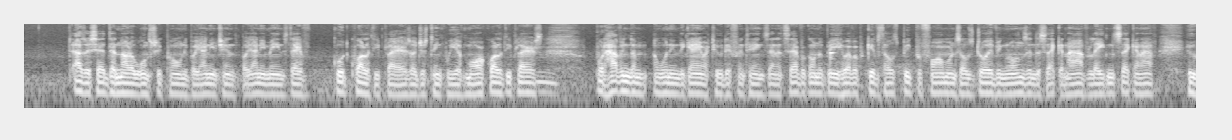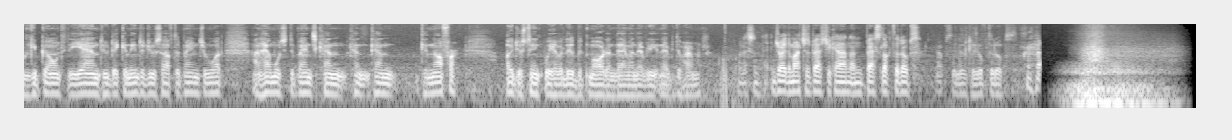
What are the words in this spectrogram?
As I said, they're not a one-trick pony by any chance, by any means. They've good quality players. I just think we have more quality players. Mm. But having them and winning the game are two different things, and it's ever going to be whoever gives those big performances, those driving runs in the second half, late in the second half, who can keep going to the end, who they can introduce off the bench, and what, and how much the bench can can can can offer. I just think we have a little bit more than them in every in every department. Well, listen, enjoy the match as best you can, and best luck to the Dubs. Absolutely, up to the Dubs.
